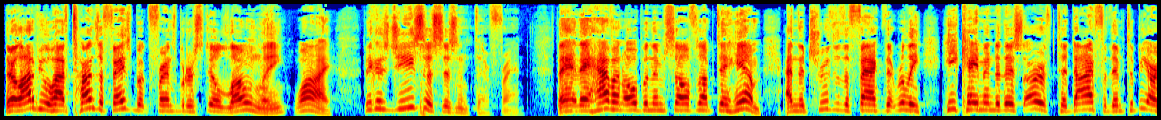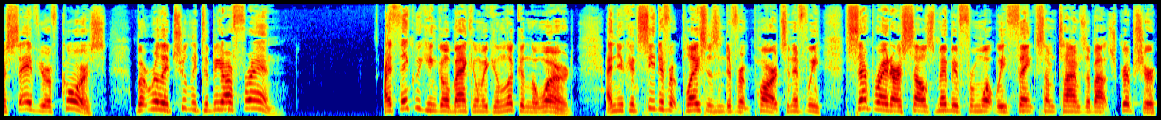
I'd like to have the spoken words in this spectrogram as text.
There are a lot of people who have tons of Facebook friends but are still lonely. Why? Because Jesus isn't their friend. They, they haven't opened themselves up to Him. And the truth of the fact that really He came into this earth to die for them, to be our Savior, of course, but really, truly, to be our friend. I think we can go back and we can look in the Word, and you can see different places and different parts. And if we separate ourselves maybe from what we think sometimes about Scripture,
